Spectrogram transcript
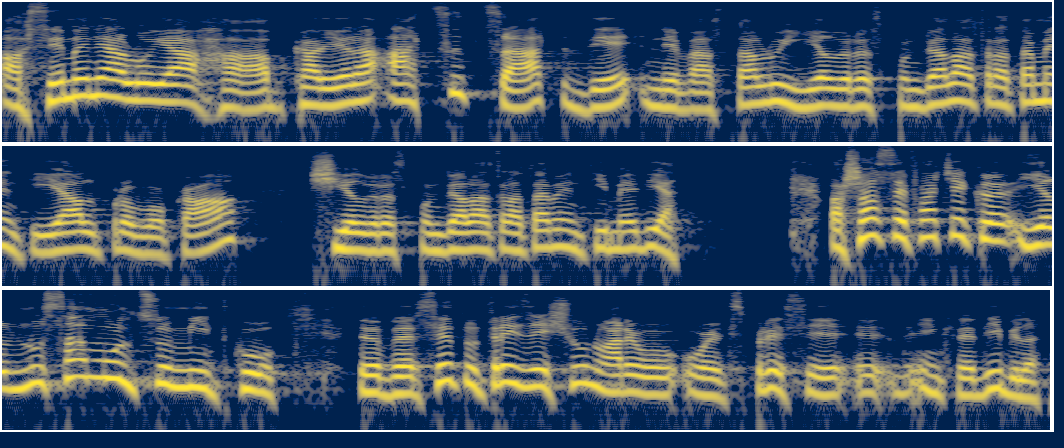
asemenea lui Ahab, care era ațățat de nevasta lui. El răspundea la tratament, ea îl provoca și el răspundea la tratament imediat. Așa se face că el nu s-a mulțumit cu versetul 31, are o, o expresie incredibilă,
